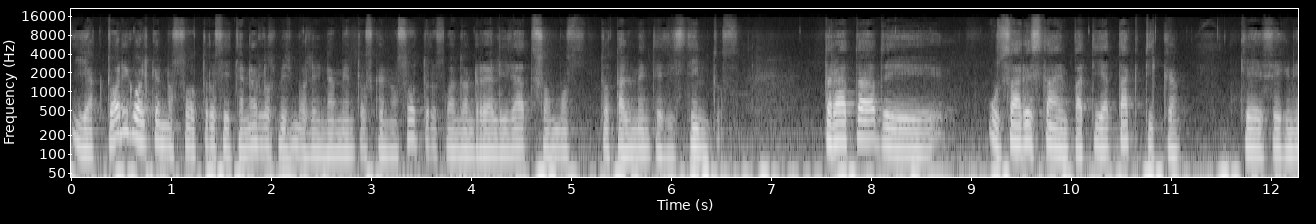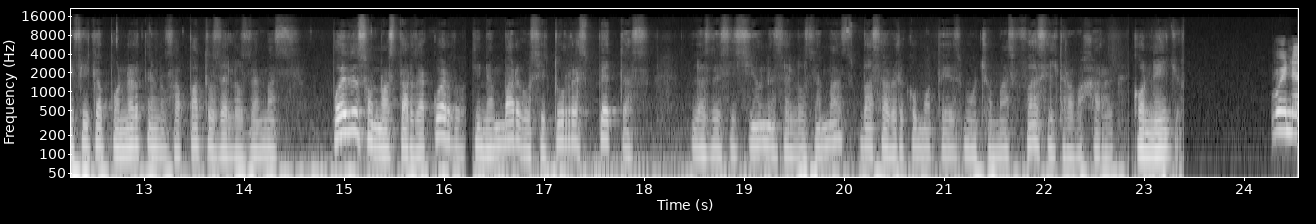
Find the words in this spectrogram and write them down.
y actuar igual que nosotros y tener los mismos lineamientos que nosotros, cuando en realidad somos totalmente distintos. Trata de usar esta empatía táctica que significa ponerte en los zapatos de los demás. Puedes o no estar de acuerdo, sin embargo, si tú respetas las decisiones de los demás, vas a ver cómo te es mucho más fácil trabajar con ellos. Bueno,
